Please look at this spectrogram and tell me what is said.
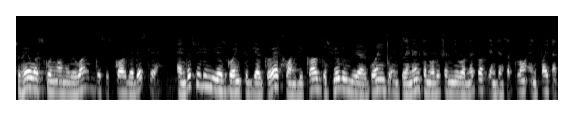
So hey what's going on everyone? This is CodeWithSK and this video is going to be a great one because this video we are going to implement convolution neural network in TensorFlow and Python.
